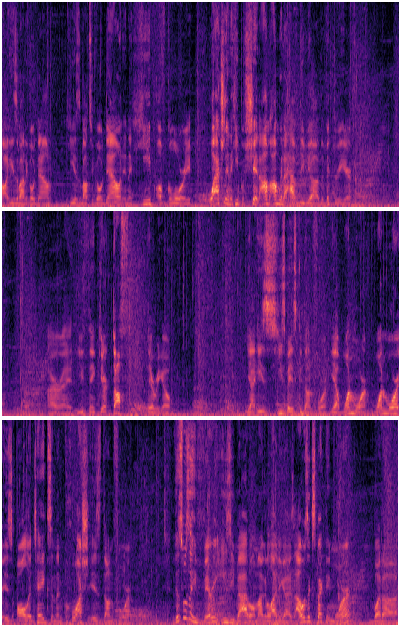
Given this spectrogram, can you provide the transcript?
Oh, he's about to go down. He is about to go down in a heap of glory. Well, actually in a heap of shit. I'm, I'm gonna have the, uh, the victory here. Alright, you think you're tough. There we go. Yeah, he's he's basically done for. Yeah, one more. One more is all it takes, and then Crush is done for. This was a very easy battle, I'm not gonna lie to you guys. I was expecting more, but, uh...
